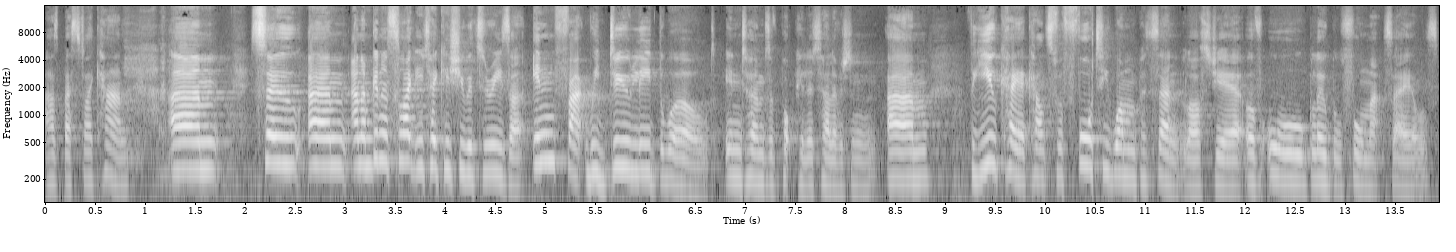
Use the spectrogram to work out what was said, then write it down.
as best I can. Um, so, um, and I'm going to slightly take issue with Teresa. In fact, we do lead the world in terms of popular television. Um, the UK accounts for 41% last year of all global format sales.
